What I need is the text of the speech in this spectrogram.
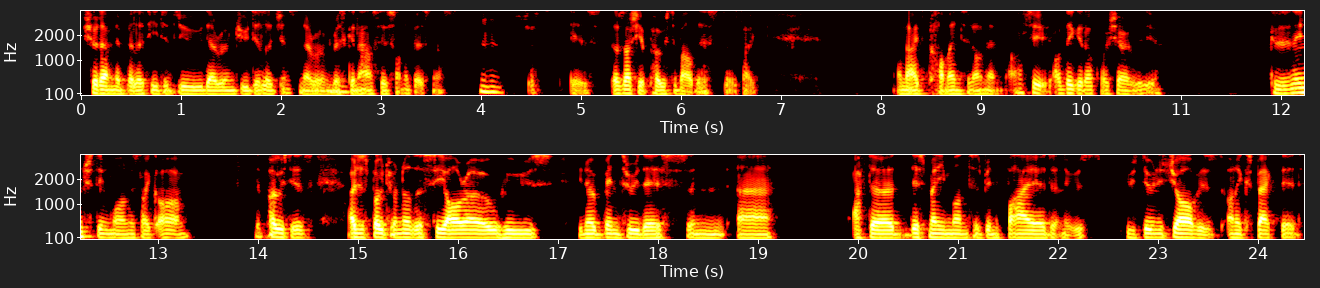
should have an ability to do their own due diligence and their own risk analysis on a business. Mhm. It just is. There was actually a post about this. That was like, and I'd commented on it. I'll actually, I'll dig it up. I'll share it with you because it's an interesting one. It's like, oh, the post is I just spoke to another CRO who's you know been through this and uh, after this many months has been fired and it was he was doing his job. It was unexpected.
